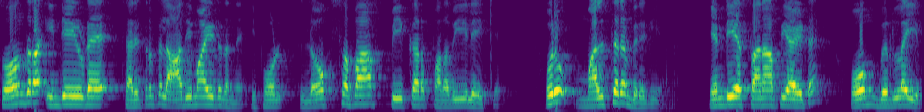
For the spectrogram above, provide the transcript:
സ്വതന്ത്ര ഇന്ത്യയുടെ ചരിത്രത്തിൽ ആദ്യമായിട്ട് തന്നെ ഇപ്പോൾ ലോക്സഭാ സ്പീക്കർ പദവിയിലേക്ക് ഒരു മത്സരം വരികയാണ്. എൻ ഡി എ സ്ഥാനാർത്ഥിയായിട്ട് ഓം ബിർളയും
